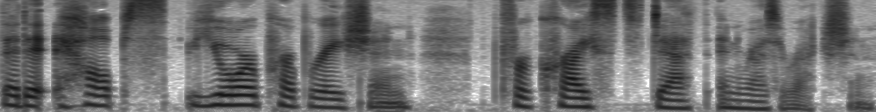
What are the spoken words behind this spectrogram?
that it helps your preparation for Christ's death and resurrection.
